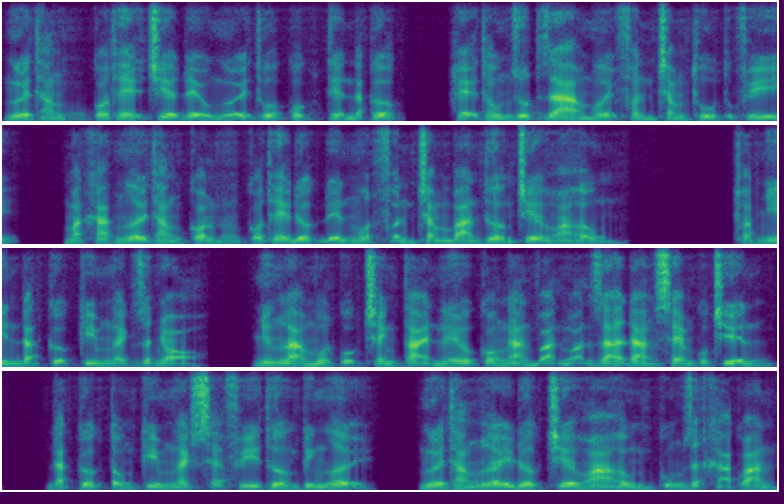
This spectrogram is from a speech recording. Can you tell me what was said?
người thắng có thể chia đều người thua cuộc tiền đặt cược, hệ thống rút ra 10% thủ tục phí, mặt khác người thắng còn có thể được đến 1% ban thưởng chia hoa hồng. Thoạt nhìn đặt cược kim ngạch rất nhỏ, nhưng là một cuộc tranh tài nếu có ngàn vạn ngoạn gia đang xem cuộc chiến, đặt cược tổng kim ngạch sẽ phi thường kinh người người thắng lấy được chia hoa hồng cũng rất khả quan.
